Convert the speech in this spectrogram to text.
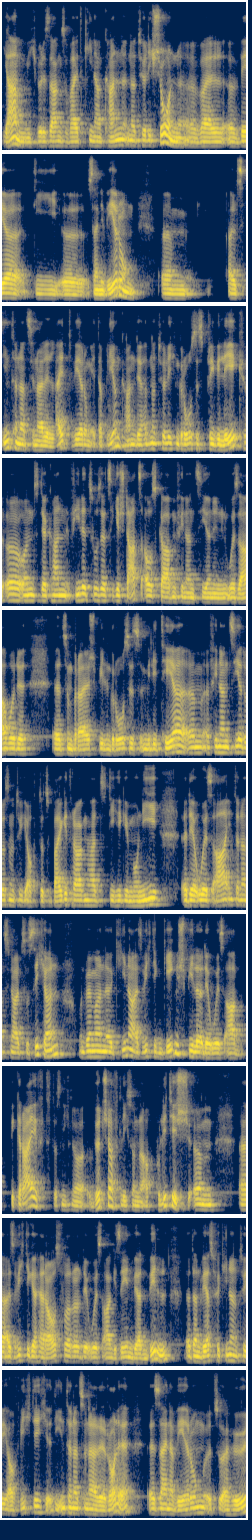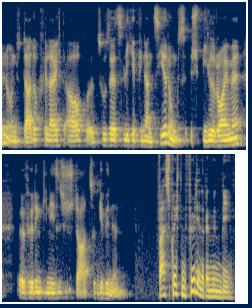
Ja, ich würde sagen, soweit China kann, natürlich schon, äh, weil äh, wer die, äh, seine Währung ähm, als internationale Leitwährung etablieren kann, der hat natürlich ein großes Privileg und der kann viele zusätzliche Staatsausgaben finanzieren. In den USA wurde zum Beispiel ein großes Militär ähm, finanziert, was natürlich auch dazu beigetragen hat, die Hegemonie äh, der USA international zu sichern. Und wenn man äh, China als wichtigen Gegenspieler der USA begreift, das nicht nur wirtschaftlich, sondern auch politisch ähm, äh, als wichtiger Herausforderer der USA gesehen werden will, äh, dann wäre es für China natürlich auch wichtig, die internationale Rolle äh, seiner Währung zu erhöhen und dadurch vielleicht auch zusätzliche Finanzierungsspielräume für den chinesischen Staat zu gewinnen. Was spricht denn für den Renminbi?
